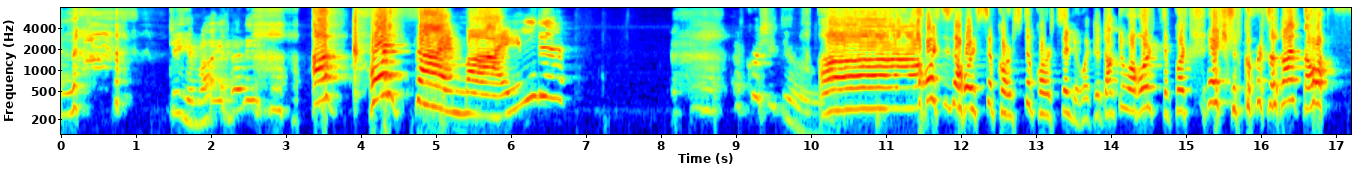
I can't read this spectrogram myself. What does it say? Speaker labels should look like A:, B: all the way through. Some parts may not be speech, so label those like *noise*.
A: *laughs* Do you mind, honey?
B: Of course I mind.
A: Of course you do.
B: Uh, horse is a horse, of course, of course. I know I could talk to a horse, of course. It's, of course, the last horse.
